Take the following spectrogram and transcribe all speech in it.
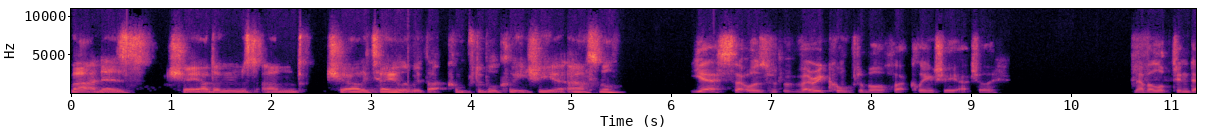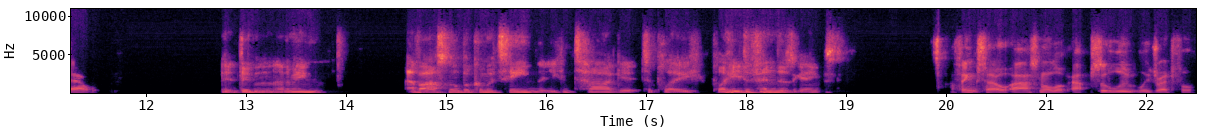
Martinez, Che Adams, and Charlie Taylor with that comfortable clean sheet at Arsenal. Yes, that was very comfortable, that clean sheet, actually. Never looked in doubt. It didn't. And I mean, have Arsenal become a team that you can target to play play defenders against? I think so. Arsenal look absolutely dreadful,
